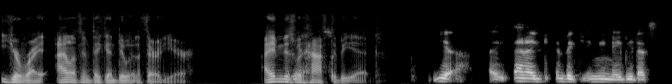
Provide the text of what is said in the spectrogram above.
You're right. I don't think they can do it a third year. I think this would have to be it. Yeah, I, and I, I think I mean maybe that's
